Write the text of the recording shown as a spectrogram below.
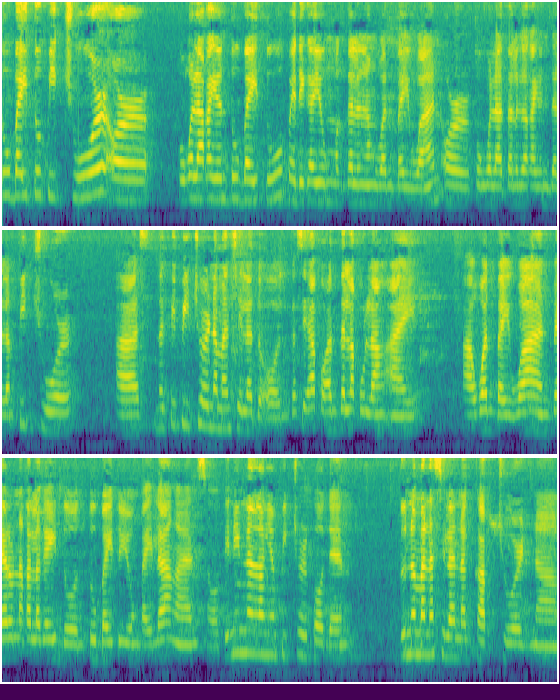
2 by 2 picture or kung wala kayong 2 by 2, pwede kayong magdala ng 1 by 1 or kung wala talaga kayong dalang picture, uh, nagpipicture naman sila doon. Kasi ako, ang dala ko lang ay 1 by 1. Pero nakalagay doon, 2 by 2 yung kailangan. So, tinignan lang yung picture ko. Then, doon naman na sila nag-capture ng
